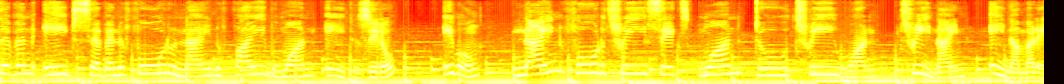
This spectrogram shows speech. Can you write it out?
seven eight seven four nine five one eight zero এবং nine four three six one two three one three nine এই নাম্বারে।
